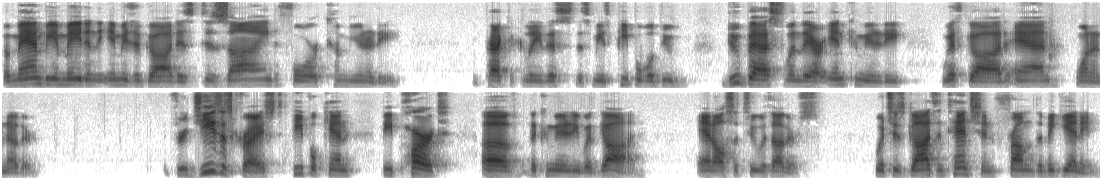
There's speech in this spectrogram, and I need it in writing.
But man being made in the image of God is designed for community. Practically, this, this means people will do, do best when they are in community with God and one another. Through Jesus Christ, people can be part of the community with God and also too with others, which is God's intention from the beginning.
